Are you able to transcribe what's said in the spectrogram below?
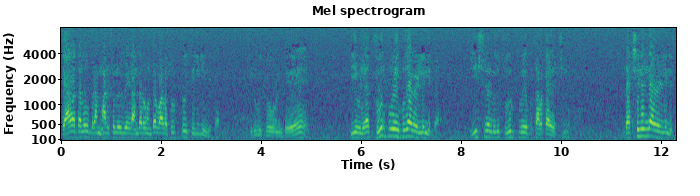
దేవతలు బ్రహ్మర్షులు వీళ్ళందరూ ఉంటే వాళ్ళ చుట్టూ తిరిగిందిట. తిరుగుతూ ఉంటే ఈవిడ తూర్పు వైపుగా వెళ్ళిందిట. ఈశ్వరుడికి తూర్పు వైపు తలకాయ వచ్చిందిట. దక్షిణంగా వెళ్ళిందిట.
